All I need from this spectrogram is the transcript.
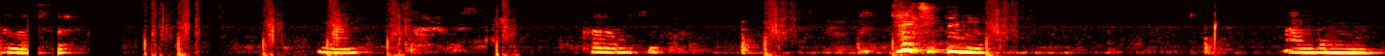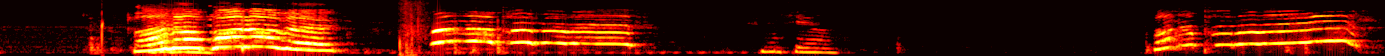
Arkadaşlar. Yani. Paramız yok. Gerçekten yok. Anladım. Bana para ver. Bana para ver. Şunu şey al. Bana para ver.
